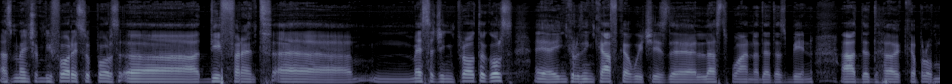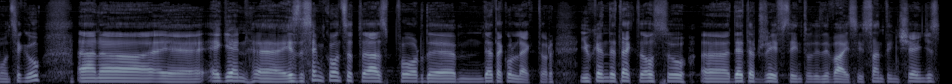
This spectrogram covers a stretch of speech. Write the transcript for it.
as mentioned before, it supports uh, different uh, messaging protocols, uh, including Kafka, which is the last one that has been added a couple of months ago. And uh, uh, again, uh, it's the same concept as for the um, data collector. You can detect also data drifts into the device. If something changes,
